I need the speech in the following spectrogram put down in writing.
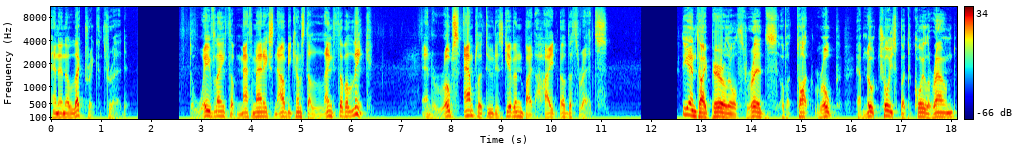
and an electric thread. The wavelength of mathematics now becomes the length of a link, and the rope's amplitude is given by the height of the threads. The anti-parallel threads of a taut rope have no choice but to coil around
